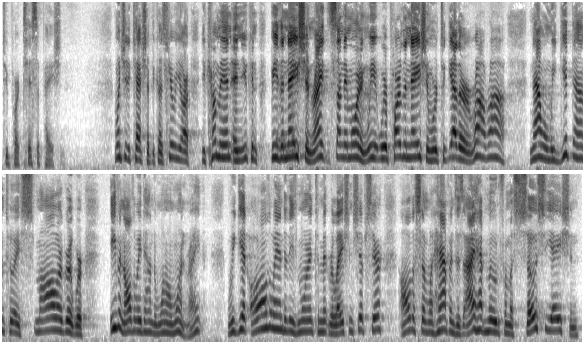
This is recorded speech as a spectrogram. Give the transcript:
to participation. I want you to catch that because here we are. You come in and you can be the nation, right? Sunday morning. We, we're part of the nation. We're together. Rah, rah. Now, when we get down to a smaller group, we're even all the way down to one on one, right? We get all the way into these more intimate relationships here, all of a sudden what happens is I have moved from association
